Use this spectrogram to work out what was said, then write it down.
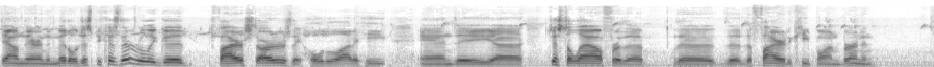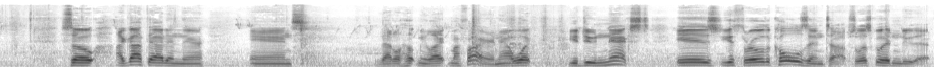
down there in the middle, just because they're really good fire starters. They hold a lot of heat, and they uh, just allow for the, the, the, the fire to keep on burning. So I got that in there and that'll help me light my fire. Now what you do next is you throw the coals in top. So let's go ahead and do that.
